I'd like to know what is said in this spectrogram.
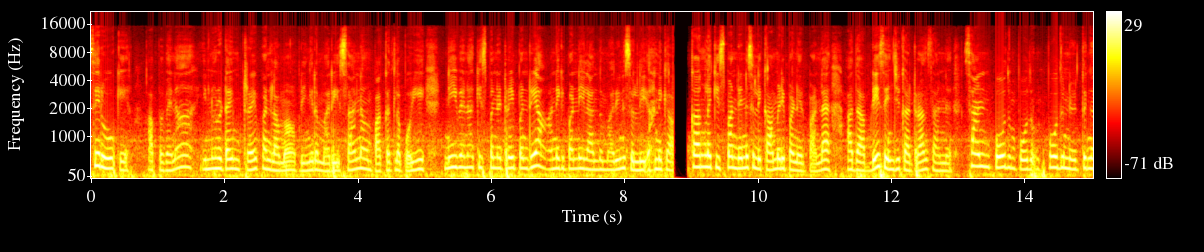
சரி ஓகே. அப்போ வேணால் இன்னொரு டைம் ட்ரை பண்ணலாமா? அப்படிங்கிற மாதிரி சன் அவன் பக்கத்தில் போய் நீ வேணால் கிஸ் பண்ண ட்ரை பண்ணுறியா அன்னைக்கு பண்ணிடல அந்த மாதிரின்னு சொல்லி அன்றைக்கி அக்காங்களை கிஸ் பண்ணுறேன்னு சொல்லி காமெடி பண்ணியிருப்பான்ல அதை அப்படியே செஞ்சு காட்டுறான் சன்னு. சன் போதும் போதும் போதும் நிறுத்துங்க.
